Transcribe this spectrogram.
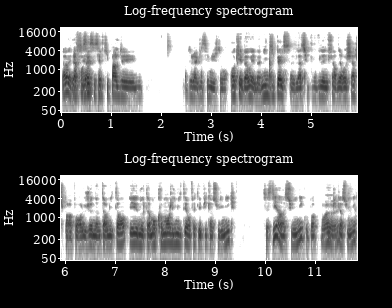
Ah ouais, La française, c'est celle qui parle des, de la glycémie justement. Ok, bah ouais, bah Mindy Pels, là si vous voulez faire des recherches par rapport au jeûne intermittent et notamment comment limiter en fait les pics insuliniques, ça se dit hein, insulinique ou pas? Ouais, ouais. pics insuliniques.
